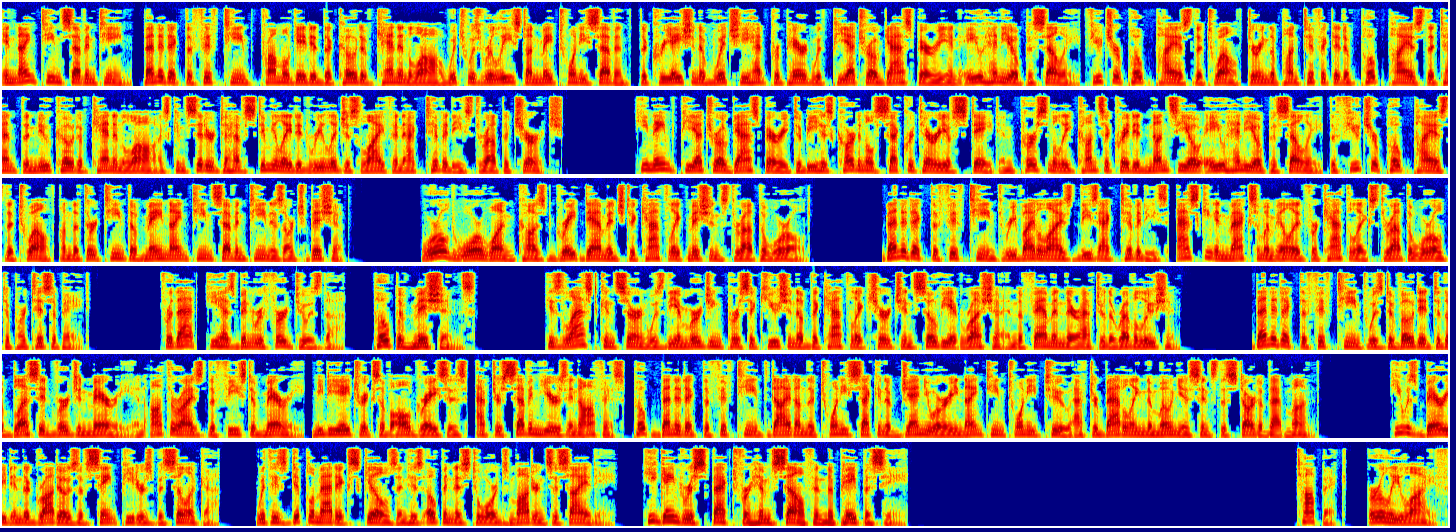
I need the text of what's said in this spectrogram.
In 1917, Benedict XV promulgated the Code of Canon Law which was released on May 27, the creation of which he had prepared with Pietro Gasparri and Eugenio Pacelli future Pope Pius XII during the pontificate of Pope Pius X the new Code of Canon Law is considered to have stimulated religious life and activities throughout the Church. He named Pietro Gasparri to be his Cardinal Secretary of State and personally consecrated Nuncio Eugenio Pacelli the future Pope Pius XII on 13 May 1917 as Archbishop. World War I caused great damage to Catholic missions throughout the world. Benedict XV revitalized these activities, asking in maximum illud for Catholics throughout the world to participate. For that, he has been referred to as the «Pope of Missions». His last concern was the emerging persecution of the Catholic Church in Soviet Russia and the famine there after the revolution. Benedict XV was devoted to the Blessed Virgin Mary and authorized the Feast of Mary, mediatrix of all graces. After seven years in office, Pope Benedict XV died on the 22nd of January 1922 after battling pneumonia since the start of that month. He was buried in the grottos of St. Peter's Basilica. With his diplomatic skills and his openness towards modern society, he gained respect for himself and the papacy. Early life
